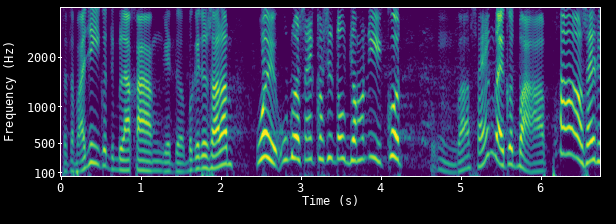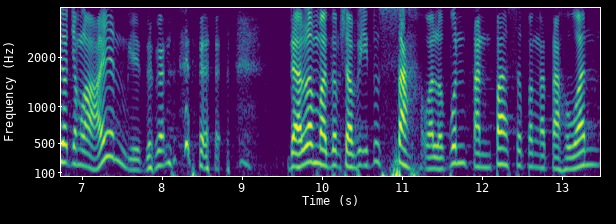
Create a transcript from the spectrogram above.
tetap aja ikut di belakang gitu. Begitu salam, woi udah saya kasih tahu jangan ikut. Enggak, saya enggak ikut bapak, saya lihat yang lain gitu kan. Dalam mazhab syafi'i itu sah walaupun tanpa sepengetahuan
